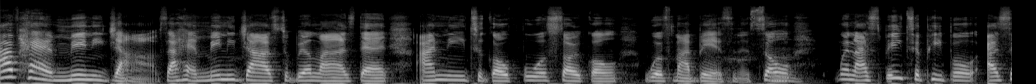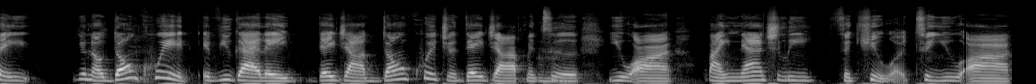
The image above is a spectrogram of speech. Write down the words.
I've had many jobs. I had many jobs to realize that I need to go full circle with my business. So mm. when I speak to people, I say you know, don't quit if you got a day job. Don't quit your day job until mm-hmm. you are financially secure, till you are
